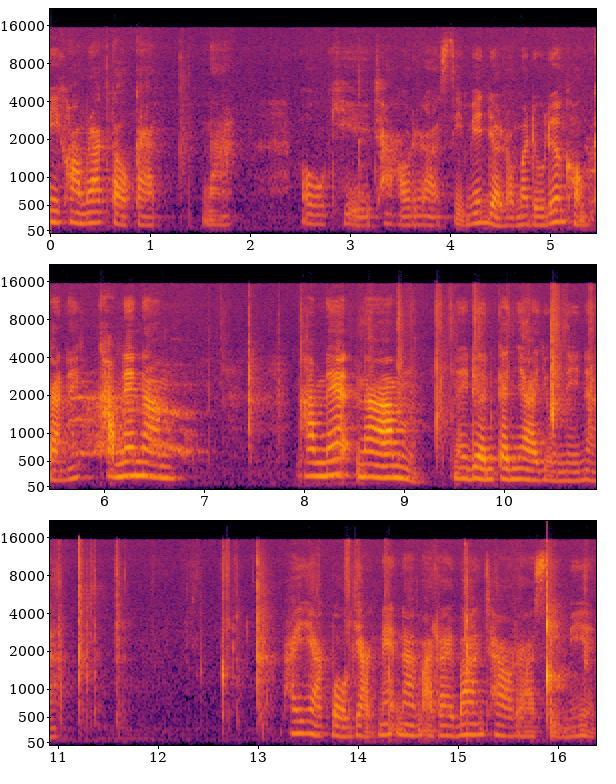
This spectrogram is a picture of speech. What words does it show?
มีความรักต่อกันนะโอเค ชาวราศีเมษเดี๋ยวเรามาดูเรื่องของการให้คำแนะนำคำแนะนำในเดือนกันยายนนี้นะไพ่อยากบอกอยากแนะนำอะไรบ้างชาวราศีเมษ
